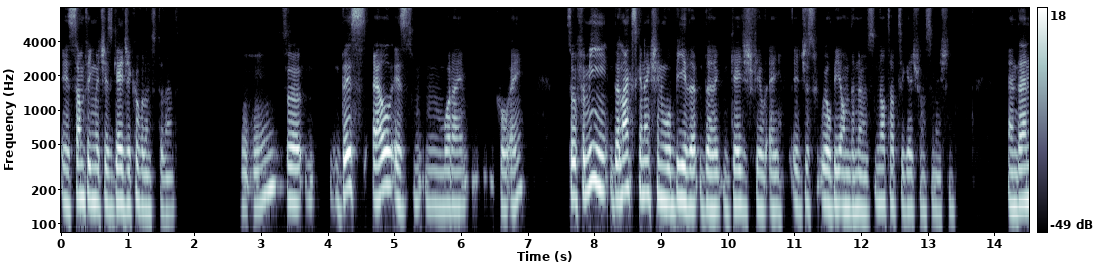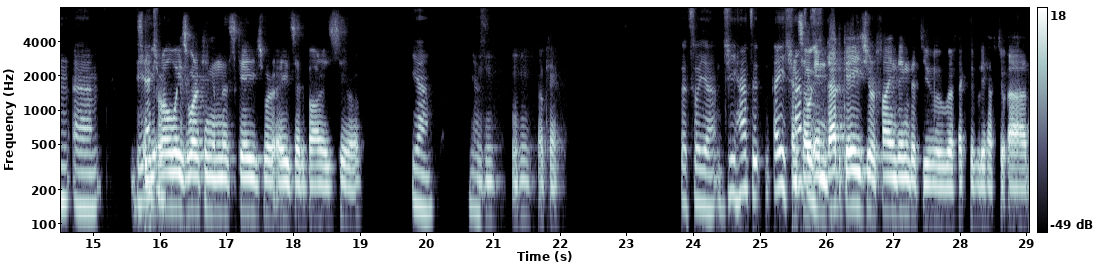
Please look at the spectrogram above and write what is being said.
is something which is gauge equivalent to that. Mhm. So this L is mm, what I call A. So for me, the lax connection will be the, the gauge field A. It just will be on the nose, not up to gauge transformation. And then um, the So edge, you're always working in this gauge where AZ bar is zero. yeah, yes. Mhm, mhm, Okay. But so yeah, G hat, it- H And so in that case, you're finding that you effectively have to add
